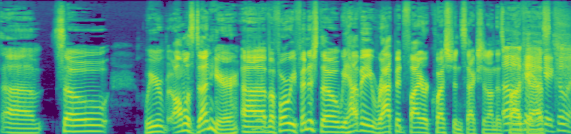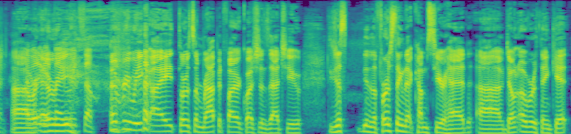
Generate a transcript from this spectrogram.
Um, so we're almost done here. Uh, before we finish, though, we have a rapid fire question section on this Oh, okay, podcast. okay, come on. Uh, where better get my every-. Every week, I throw some rapid fire questions at you. You Just you know, the first thing that comes to your head. Uh, don't overthink it.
